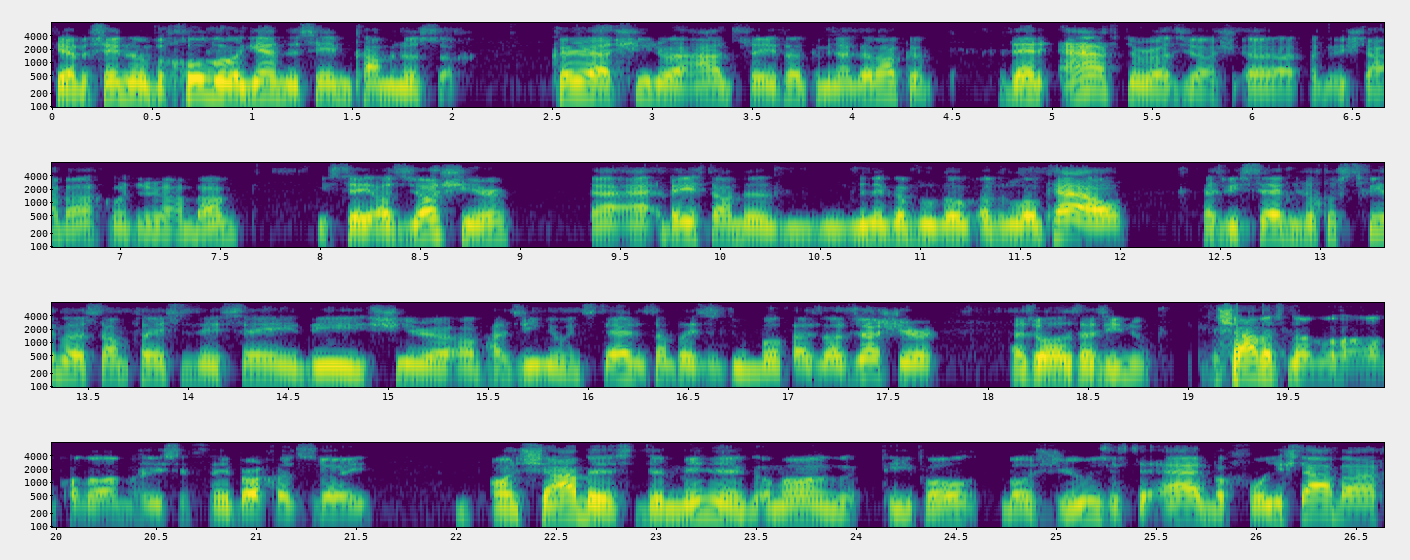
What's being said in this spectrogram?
Kel HaMesenu, V'chulu, again, the same common Nusach. Seifa. Then after Az Yash, uh, Yishtabach, according to the Rambam, you say Az Yashir, uh, uh, based on the minig of of the locale, as we said in Hilchus Tefillah, some places they say the Shira of Hazinu instead, some places do both Az Yashir as well as Hazinu. Shabbos On Shabbos, the minig among people, most Jews, is to add before Yishtabach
